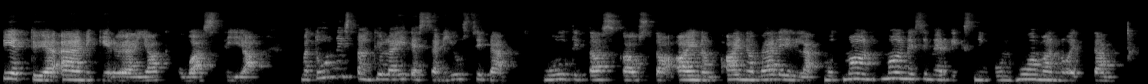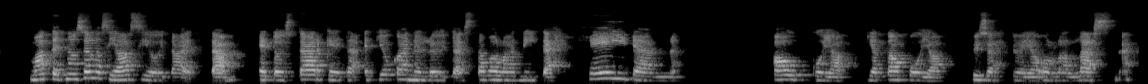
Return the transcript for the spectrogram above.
tiettyjä äänikirjoja jatkuvasti ja mä tunnistan kyllä itsessäni just sitä multitaskausta aina, aina välillä, mutta mä mä oon esimerkiksi niin huomannut, että mä että nämä on sellaisia asioita, että, että olisi tärkeää, että jokainen löytäisi tavallaan niitä heidän aukkoja ja tapoja pysähtyä ja olla läsnä.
